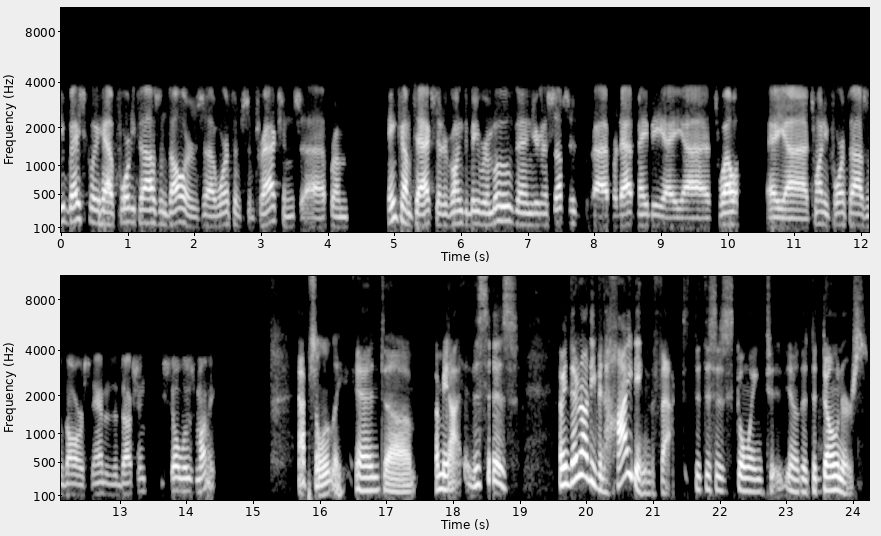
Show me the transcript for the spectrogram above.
you basically have forty thousand uh, dollars worth of subtractions uh, from income tax that are going to be removed, and you're going to substitute uh, for that maybe a uh, twelve, a uh, twenty-four thousand dollars standard deduction. You still lose money. Absolutely. And uh, I mean, I, this is, I mean, they're not even hiding the fact that this is going to, you know, that the donors,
